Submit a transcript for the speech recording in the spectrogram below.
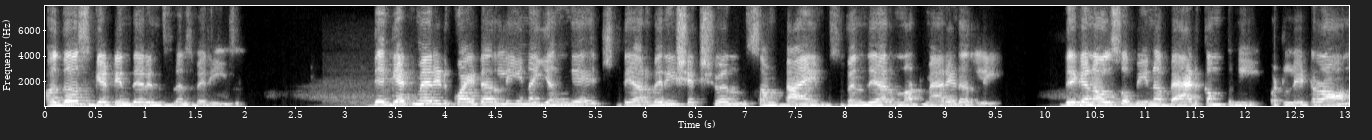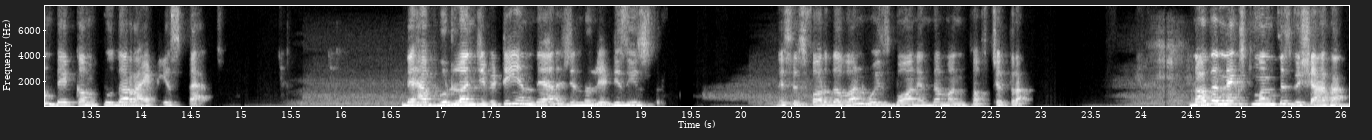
Others get in their influence very easily they get married quite early in a young age. They are very sexual sometimes when they are not married early. They can also be in a bad company, but later on they come to the righteous path. They have good longevity and they are generally disease free. This is for the one who is born in the month of Chitra. Now the next month is Vishakha.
